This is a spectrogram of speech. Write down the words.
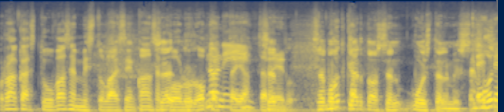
rakastuu vasemmistolaiseen kansakoulun Se- opettajattäreen. Se, se voit kertoa sen muistelmissa. Ei. Mutta,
